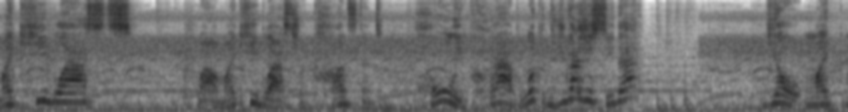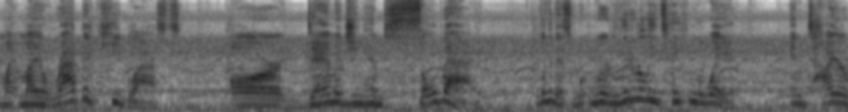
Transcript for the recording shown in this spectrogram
My Ki Blasts... Wow, my Ki Blasts are constant. Holy crap. Look, at, did you guys just see that? Yo, my, my, my rapid ki Blasts are damaging him so bad. Look at this. We're literally taking away entire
